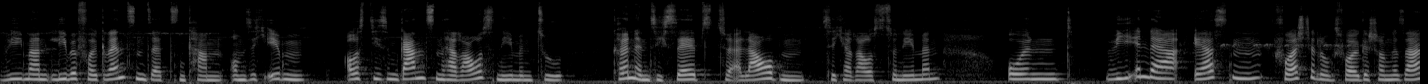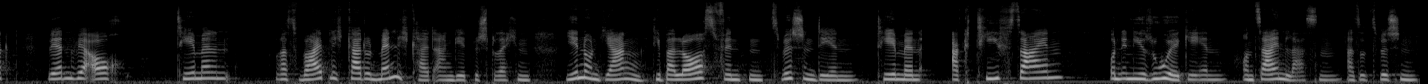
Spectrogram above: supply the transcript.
wie man liebevoll Grenzen setzen kann, um sich eben aus diesem Ganzen herausnehmen zu können, sich selbst zu erlauben, sich herauszunehmen. Und wie in der ersten Vorstellungsfolge schon gesagt, werden wir auch Themen, was Weiblichkeit und Männlichkeit angeht, besprechen. Yin und Yang, die Balance finden zwischen den Themen aktiv sein und in die Ruhe gehen und sein lassen, also zwischen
